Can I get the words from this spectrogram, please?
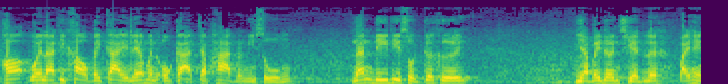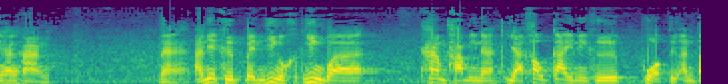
เพราะเวลาที่เข้าไปใกล้แล้วมันโอกาสจะพลาดมันมีสูง นั้นดีที่สุดก็คือ อย่าไปเดินเฉียดเลย ไปห่างๆนะอันนี้คือเป็นยิ่งยิ่งกว่าห้ามทำอีกนะ อย่าเข้าใกล้นี่คือพวกถึงอันต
